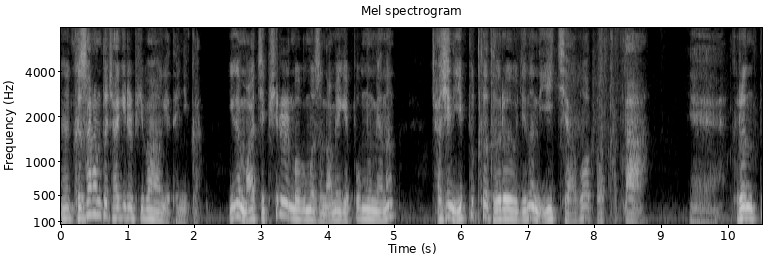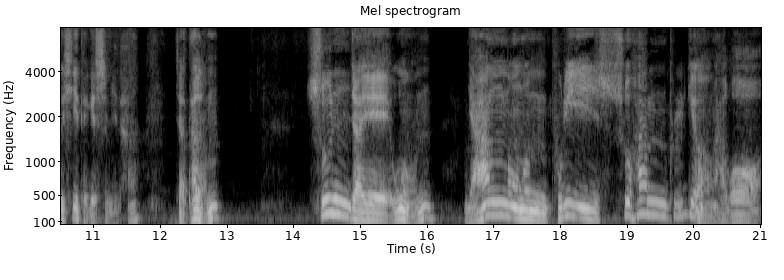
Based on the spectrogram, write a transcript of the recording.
예, 그 사람도 자기를 비방하게 되니까 이건 마치 피를 먹으면서 남에게 뿜으면은 자신 입부터 더러워지는 이치하고 똑같다. 예, 그런 뜻이 되겠습니다. 자, 다음 순자의 운 양농은 불이 수한 불경하고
